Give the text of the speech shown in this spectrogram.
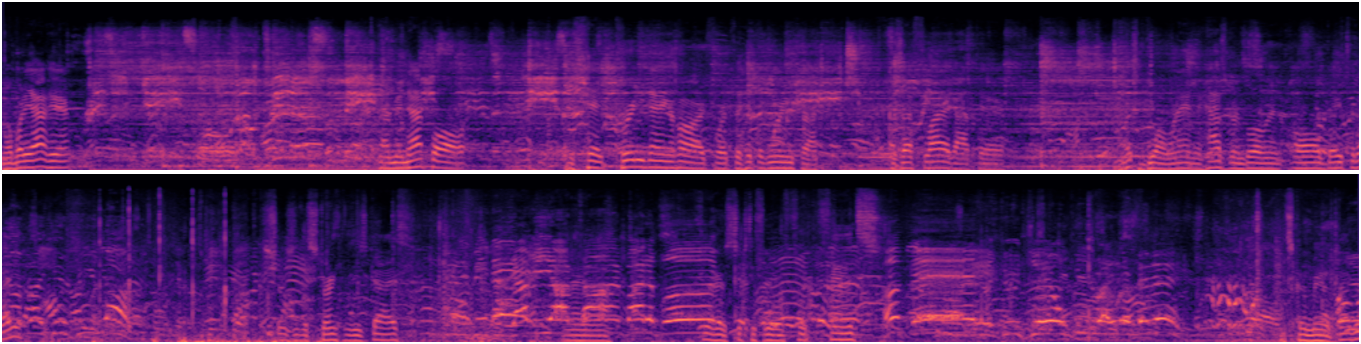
Nobody out here. I mean, that ball is hit pretty dang hard for it to hit the warning track. Because that flag out there, that's blowing in. It has been blowing in all day today. Shows you the strength of these guys. Got And, uh, time by the book. 464 foot fence. It's going to bring up Bever.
